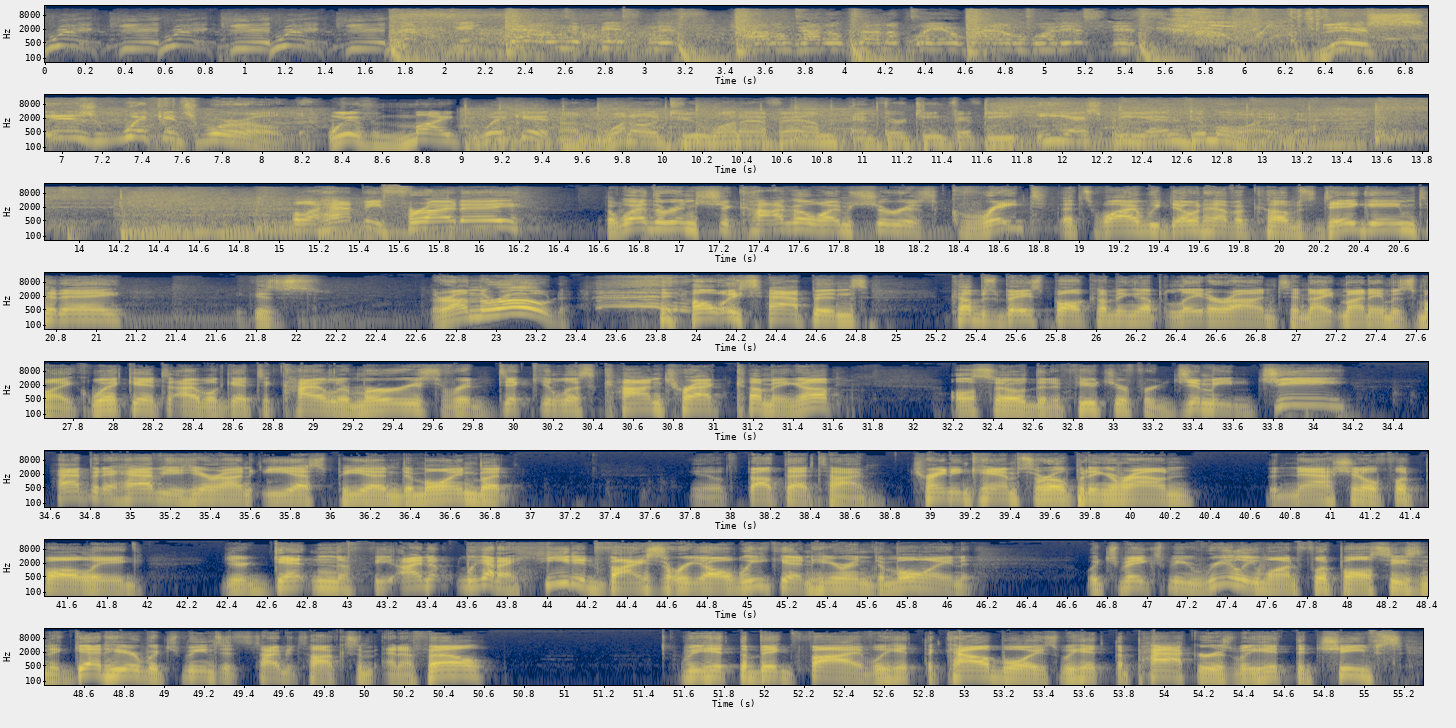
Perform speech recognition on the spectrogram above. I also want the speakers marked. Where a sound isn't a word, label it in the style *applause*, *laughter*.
Speaker 1: wicked, wicked, wicked, wicked. Get down to business. I don't got no time to play around. What is this? This is Wicked's World with Mike Wickett on 1021 FM and 1350 ESPN Des Moines.
Speaker 2: Well, a happy Friday. The weather in Chicago, I'm sure, is great. That's why we don't have a Cubs day game today because they're on the road. *laughs* it always happens. Cubs baseball coming up later on tonight. My name is Mike Wickett. I will get to Kyler Murray's ridiculous contract coming up. Also, the future for Jimmy G. Happy to have you here on ESPN Des Moines, but you know it's about that time. Training camps are opening around the National Football League. You're getting the. Fe- I know we got a heat advisory all weekend here in Des Moines, which makes me really want football season to get here. Which means it's time to talk some NFL. We hit the Big Five. We hit the Cowboys. We hit the Packers. We hit the Chiefs.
